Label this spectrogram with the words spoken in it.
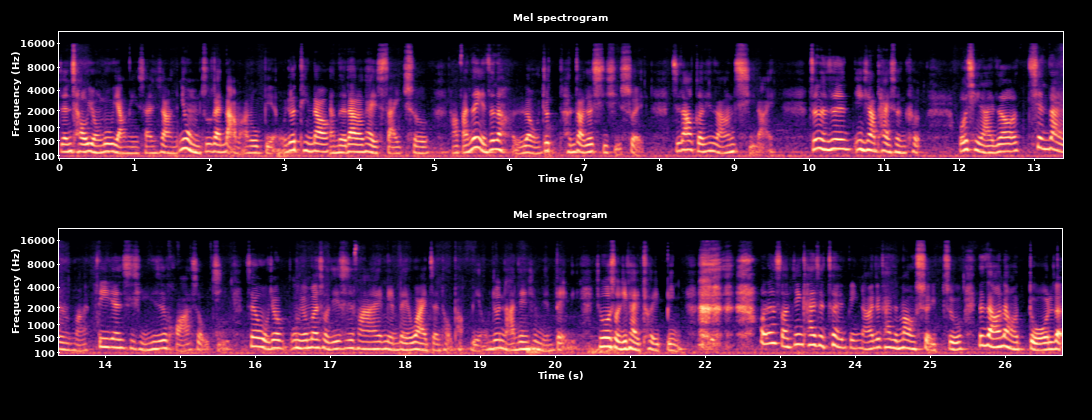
人潮涌入阳明山上，因为我们住在大马路边，我就听到阳德大道开始塞车，好，反正也真的很冷，我就很早就洗洗睡，直到隔天早上起来，真的是印象太深刻。我起来之后，现在人嘛，第一件事情就是划手机，所以我就我原本手机是放在棉被外枕头旁边，我就拿进去棉被里，结果手机开始退冰，我的手机开始退冰，然后就开始冒水珠，就知道那有多冷。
